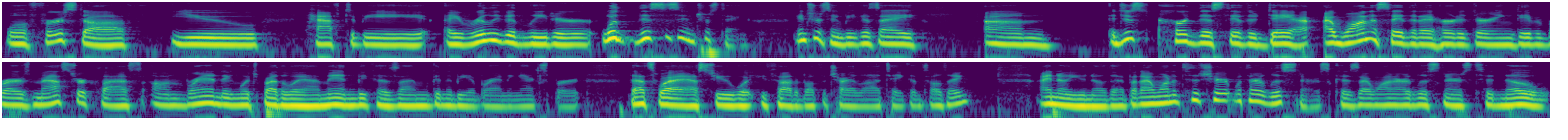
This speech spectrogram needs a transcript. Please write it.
Well, first off, you have to be a really good leader. Well, this is interesting. Interesting because I um I just heard this the other day. I, I want to say that I heard it during David Brier's masterclass on branding, which by the way I'm in because I'm going to be a branding expert. That's why I asked you what you thought about the chai latte consulting. I know you know that, but I wanted to share it with our listeners because I want our listeners to know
